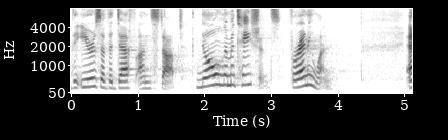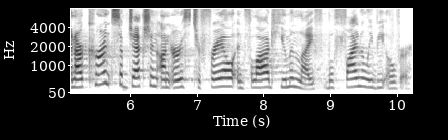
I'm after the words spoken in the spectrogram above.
the ears of the deaf unstopped. No limitations for anyone. And our current subjection on earth to frail and flawed human life will finally be over.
